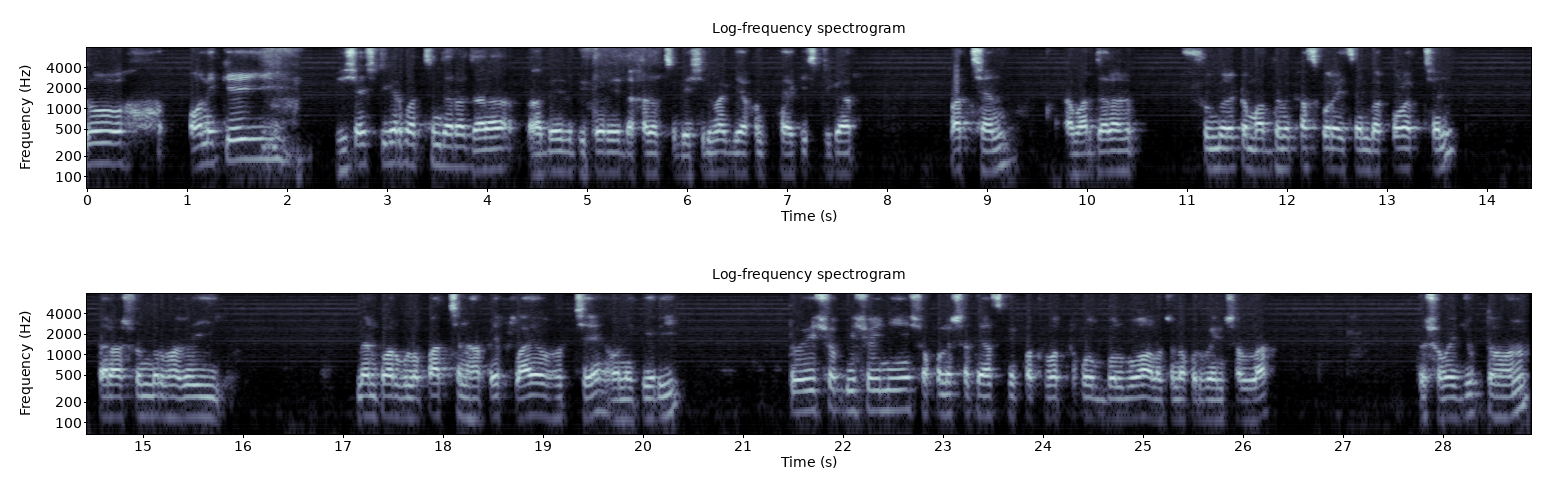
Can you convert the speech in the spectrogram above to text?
তো অনেকেই ভিসা স্টিকার পাচ্ছেন যারা যারা তাদের ভিতরে দেখা যাচ্ছে বেশিরভাগই এখন ফ্যাক স্টিকার পাচ্ছেন। আবার যারা সুন্দর একটা মাধ্যমে কাজ করাইছেন বা করাচ্ছেন, তারা সুন্দরভাবেই ম্যান পাওয়ারগুলো পাচ্ছেন হাতে। ফ্লাইও হচ্ছে অনেকেরই। তো এইসব বিষয় নিয়ে সকলের সাথে আজকে কথাবার্তা বলব, আলোচনা করব ইনশাল্লাহ। তো সবাই যুক্ত হন।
